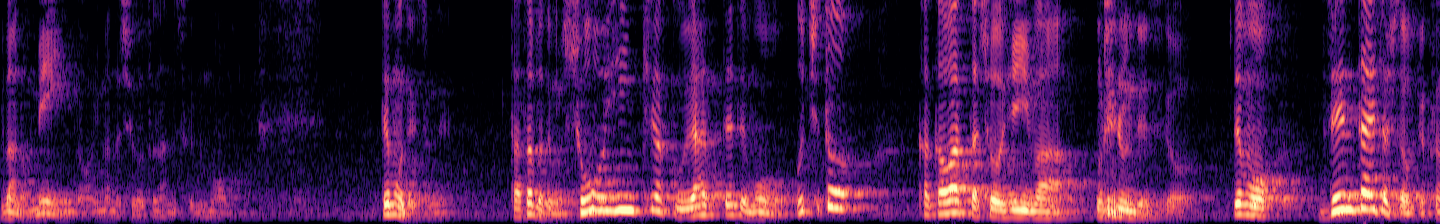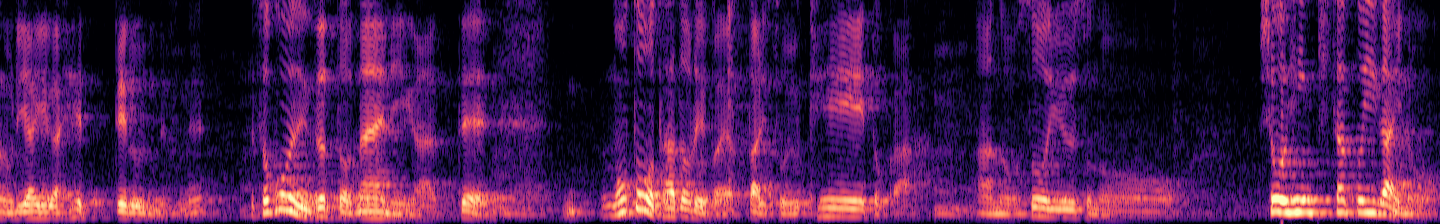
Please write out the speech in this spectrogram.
今のメインの今の仕事なんですけども。でもですね例えばでも商品企画をやっててもうちと関わった商品は売れるんですよ。でも全体としてお客さんの売り上げが減ってるんですね。そこにずっと悩みがあって元をたどればやっぱりそういう経営とか、あのそういうその商品企画以外の、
